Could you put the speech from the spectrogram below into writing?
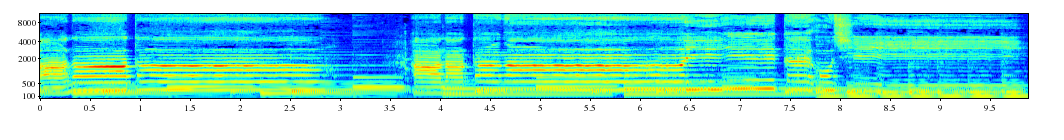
あなた。あなたがいてほしい。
